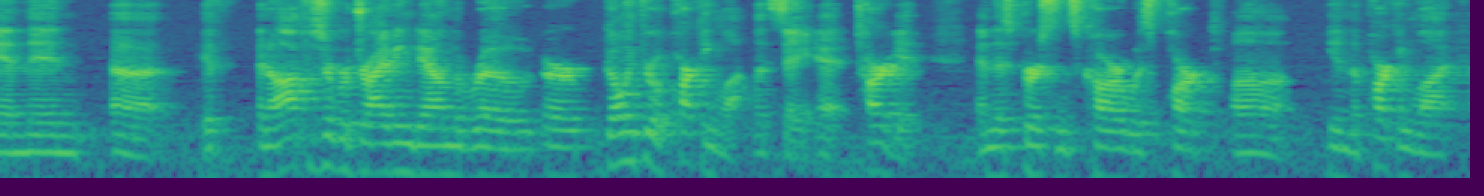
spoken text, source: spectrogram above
and then uh, if an officer were driving down the road or going through a parking lot, let's say at Target, and this person's car was parked uh, in the parking lot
